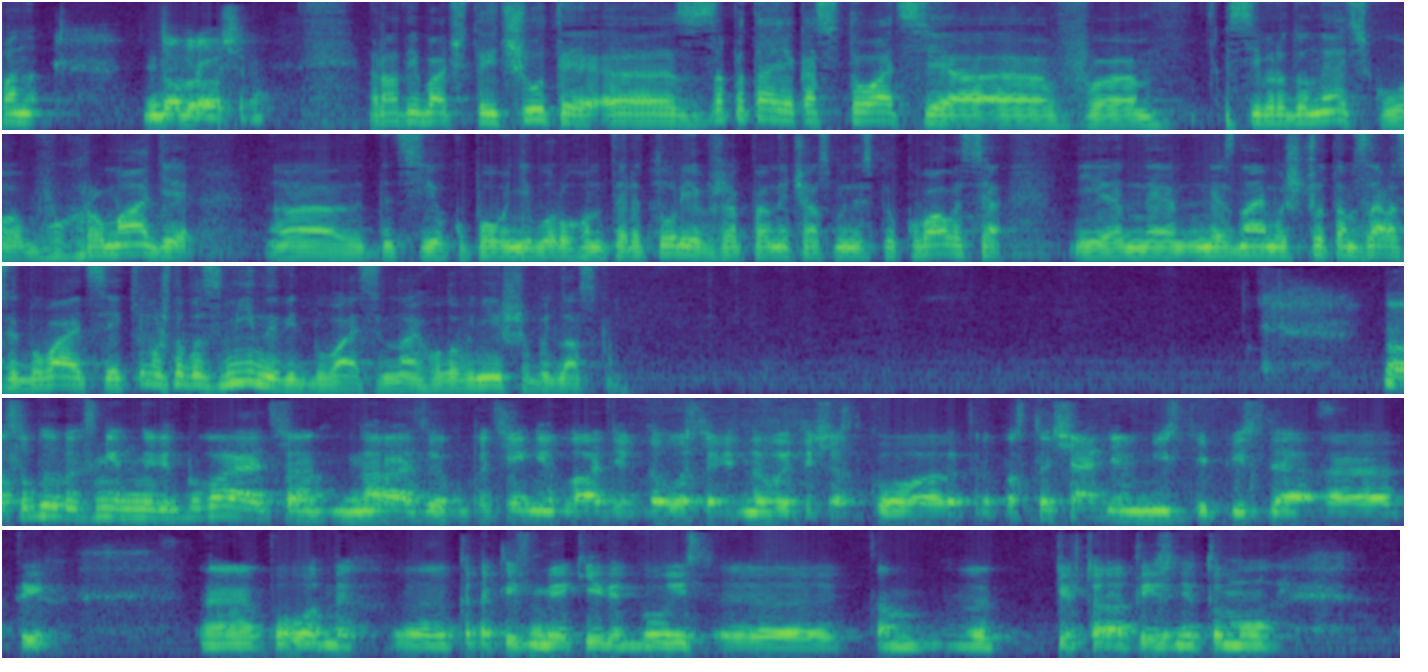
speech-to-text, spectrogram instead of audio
Пан Доброго вечора. радий бачити і чути. Е, Запитаю, яка ситуація е, в Сєвєродонецьку, в громаді е, на цій окупованій ворогом території. Вже певний час ми не спілкувалися і не, не знаємо, що там зараз відбувається. Які можливо зміни відбуваються? Найголовніше, будь ласка. Ну, особливих змін не відбувається. Наразі окупаційній владі вдалося відновити частково електропостачання в місті після е, тих погодних е, катаклізмів, які відбулись е, там е, півтора тижні тому.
